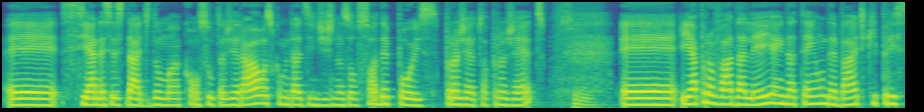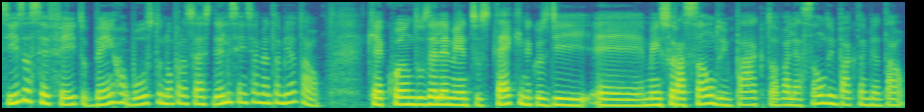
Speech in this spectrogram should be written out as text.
é, se há necessidade de uma consulta geral às comunidades indígenas ou só depois, projeto a projeto. É, e aprovada a lei, ainda tem um debate que precisa ser feito bem robusto no processo de licenciamento ambiental, que é quando os elementos técnicos de é, mensuração do impacto, avaliação do impacto ambiental,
